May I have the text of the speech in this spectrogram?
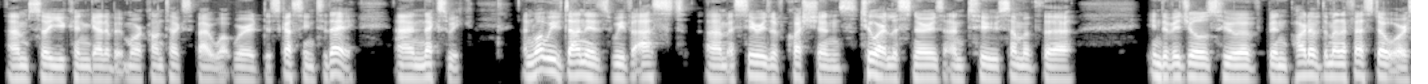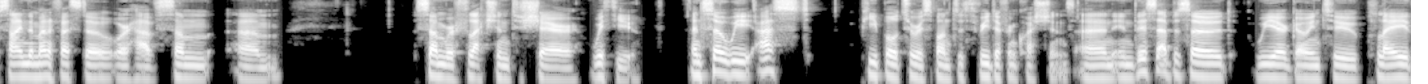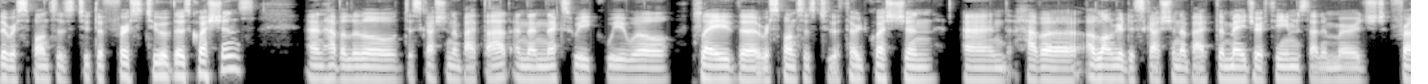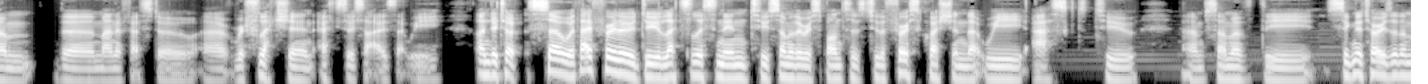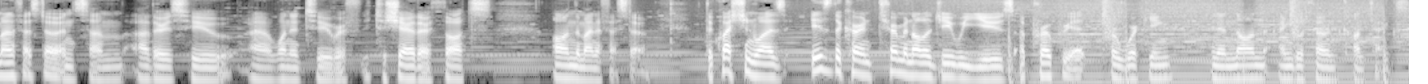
um, so you can get a bit more context about what we're discussing today and next week. And what we've done is we've asked um, a series of questions to our listeners and to some of the individuals who have been part of the manifesto or signed the manifesto or have some um, some reflection to share with you. And so we asked people to respond to three different questions. And in this episode, we are going to play the responses to the first two of those questions and have a little discussion about that. And then next week, we will play the responses to the third question and have a, a longer discussion about the major themes that emerged from the manifesto uh, reflection exercise that we undertook. So, without further ado, let's listen in to some of the responses to the first question that we asked to um, some of the signatories of the manifesto and some others who uh, wanted to ref- to share their thoughts on the manifesto. The question was: Is the current terminology we use appropriate for working in a non-anglophone context?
